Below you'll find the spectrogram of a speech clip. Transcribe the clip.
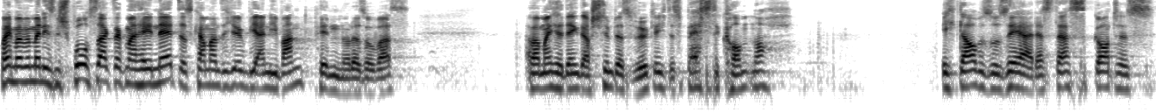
Manchmal, wenn man diesen Spruch sagt, sagt man, hey, nett, das kann man sich irgendwie an die Wand pinnen oder sowas. Aber mancher denkt, ach, stimmt das wirklich? Das Beste kommt noch? ich glaube so sehr, dass das Gottes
